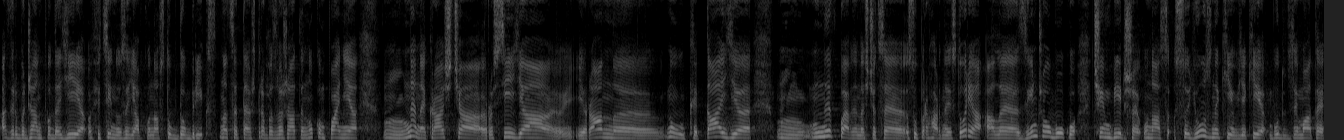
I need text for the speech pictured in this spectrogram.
Азербайджан подає офіційну заявку на вступ до БРІКС. На це теж треба зважати. Ну, компанія не найкраща. Росія, Іран, е, ну Китай. е, Не впевнена, що це супергарна історія, але з іншого боку, чим більше у нас союзників, які будуть займати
